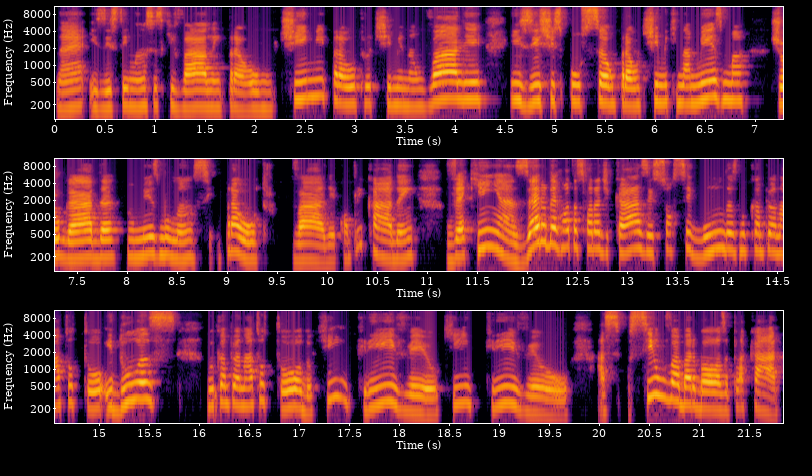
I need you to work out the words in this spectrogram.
né? Existem lances que valem para um time, para outro time não vale, existe expulsão para um time que na mesma jogada, no mesmo lance, para outro Vale, é complicado, hein? Vequinha, zero derrotas fora de casa e só segundas no campeonato todo, e duas no campeonato todo. Que incrível, que incrível. A Silva Barbosa, placar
